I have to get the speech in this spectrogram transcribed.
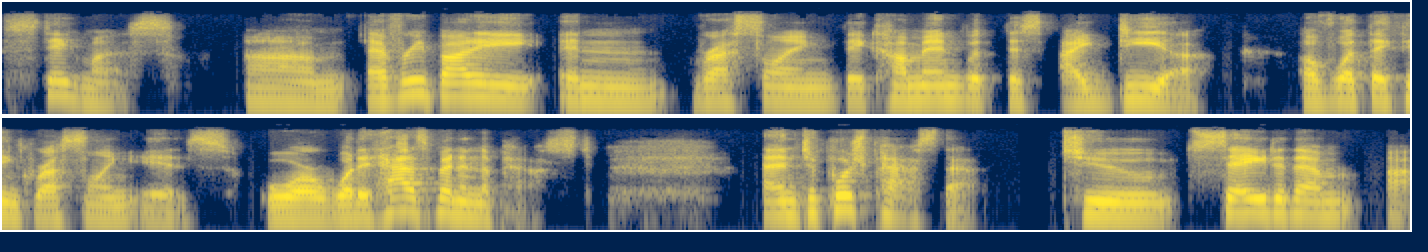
Stigmas. Um, everybody in wrestling, they come in with this idea of what they think wrestling is or what it has been in the past. And to push past that, to say to them, uh,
